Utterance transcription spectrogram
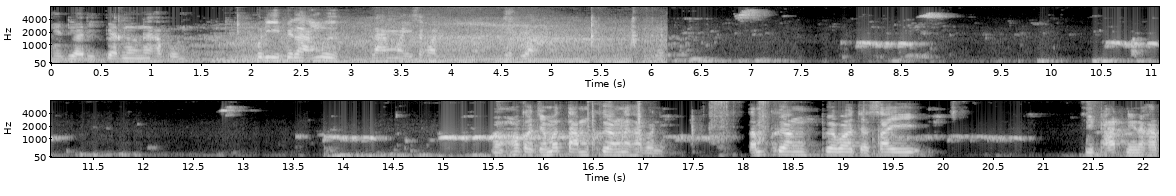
ให้เดือดอีกแป๊บหนึ่งนะครับ ผมพอดีไปล้างมือล้างใหม่สักวันเรียบร้อย เขาก็จะมาตำเครื่องนะครับวันนี้ตำเครื่องเพื่อว่าจะใส่สีพัดนี่นะครับ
